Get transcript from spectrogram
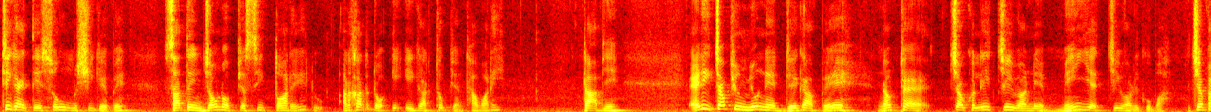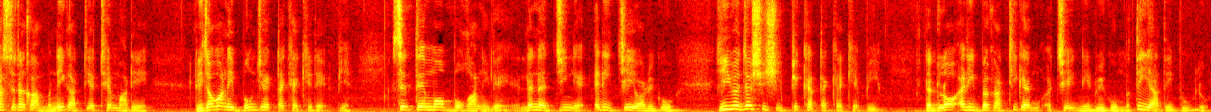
ထိခိုက်သေးဆုံးမှုမရှိခဲ့ပဲစာတင်ကျောင်းတော်ပျက်စီးသွားတယ်လို့အရခတ်တော် AA ကထုတ်ပြန်ထားပါတယ်ဒါအပြင်အဲ့ဒီကြောက်ဖြူမြို့နယ်တဲကပဲနောက်ထပ်ကြောက်ကလေးကြေးရွာနဲ့မင်းရက်ကြေးရွာတွေကိုပါအချက်ဖက်စစ်တပ်ကမနေ့ကတရက်ထဲမှာတင်လေကြောင်းကနေဘုံကျဲတိုက်ခိုက်ခဲ့တဲ့အပြင်စစ်တင်မောဘောကနေလေလက်နက်ကြီးနဲ့အဲ့ဒီကြေးရွာတွေကိုရည်ရွယ်ချက်ရှိရှိပစ်ခတ်တိုက်ခတ်ခဲ့ပြီးတတလောအဲ့ဒီဘက်ကထိခိုက်မှုအခြေအနေတွေကိုမသိရသေးဘူးလို့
